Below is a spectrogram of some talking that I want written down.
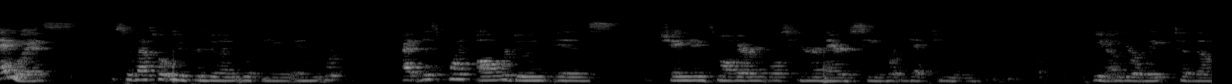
Anyways, so that's what we've been doing with you, and we're at this point, all we're doing is changing small variables here and there to see what gets you, you know, your weight to the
